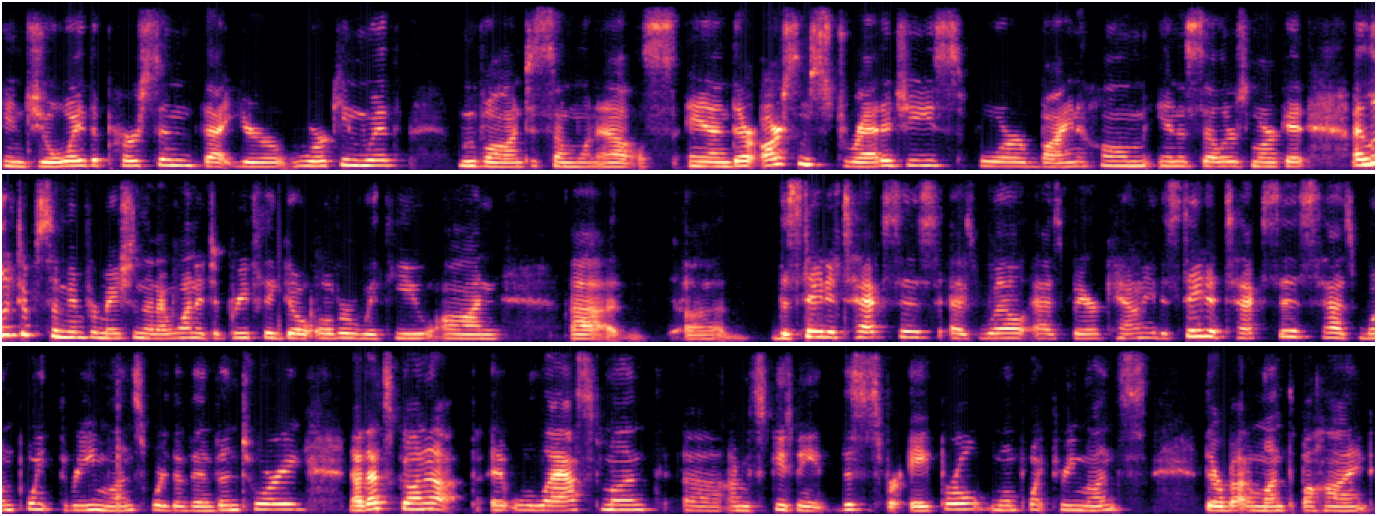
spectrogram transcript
enjoy the person that you're working with, move on to someone else. And there are some strategies for buying a home in a seller's market. I looked up some information that I wanted to briefly go over with you on uh, uh, the state of Texas as well as Bexar County. The state of Texas has 1.3 months worth of inventory. Now that's gone up. It will last month, uh, um, excuse me, this is for April, 1.3 months. They're about a month behind.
